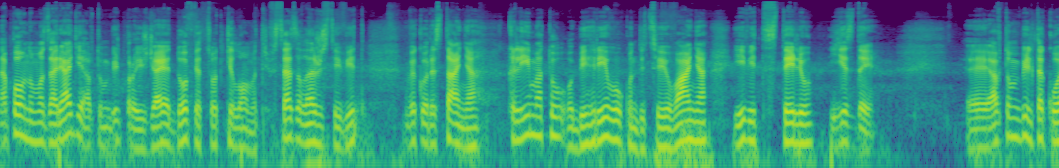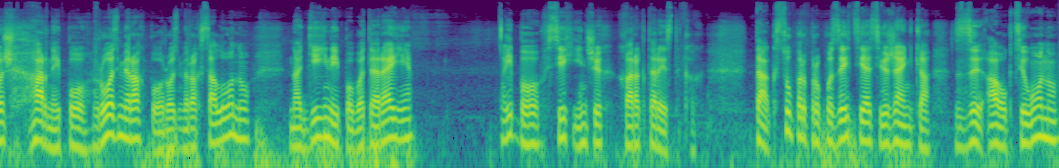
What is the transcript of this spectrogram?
На повному заряді автомобіль проїжджає до 500 км. Все залежить від використання клімату, обігріву, кондиціювання і від стилю їзди. Е, Автомобіль також гарний по розмірах, по розмірах салону, надійний по батареї і по всіх інших характеристиках. Так, супер пропозиція свіженька з аукціону.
